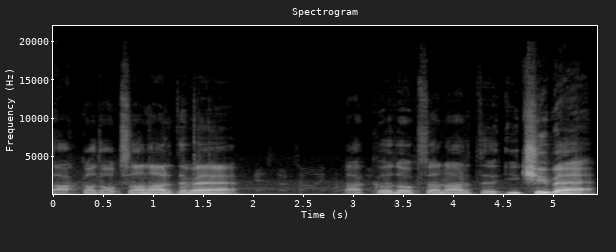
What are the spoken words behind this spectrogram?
Dakika 90 artı be. Dakika 90 artı 2 be.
